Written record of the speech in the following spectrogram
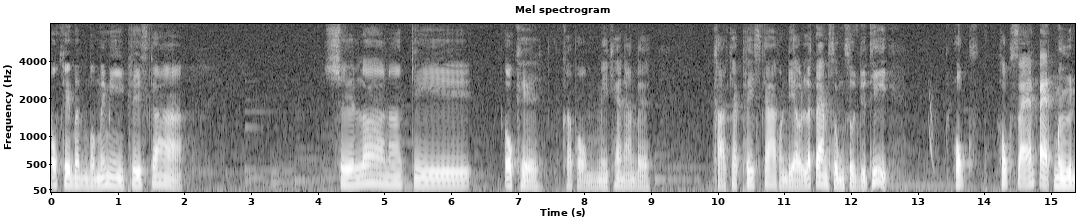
โอเคผมผมไม่มีพลิสกาเชล่านากิโอเคครับผมมีแค่นั้นเลย ขาดแค่พลิสกาคนเดียว และแต้มสูงสุดอยู่ที่หกหกแสนแปดหมื่น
